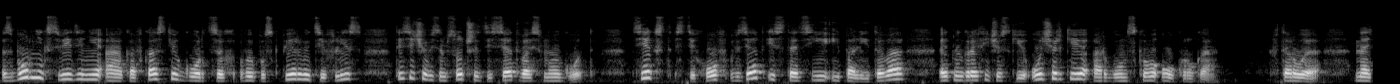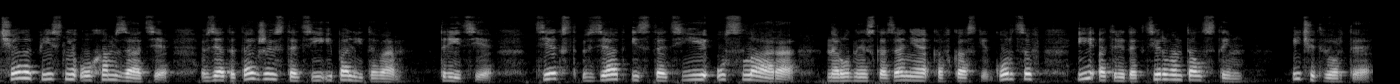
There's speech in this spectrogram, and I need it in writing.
Сборник сведений о кавказских горцах, выпуск 1, Тифлис, 1868 год. Текст стихов взят из статьи Иполитова «Этнографические очерки Аргунского округа». Второе. Начало песни о Хамзате, взято также из статьи Иполитова. Третье. Текст взят из статьи Услара «Народные сказания кавказских горцев» и отредактирован Толстым. И четвертое.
